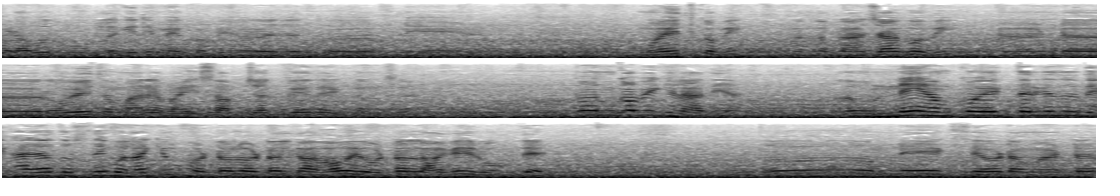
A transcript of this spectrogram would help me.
थोड़ा बहुत भूख लगी थी मेरे को भी और रजत अपने मोहित को भी। मतलब राजा को भी एंड रोहित हमारे भाई साहब जग गए थे एकदम से तो उनको भी खिला दिया। मतलब उनने हमको एक तरीके से देखा जाए तो उसने बोला, क्यों होटल होटल का हाँ? होटल आ गई रोक दे। तो हमने एक सेव टमाटर,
